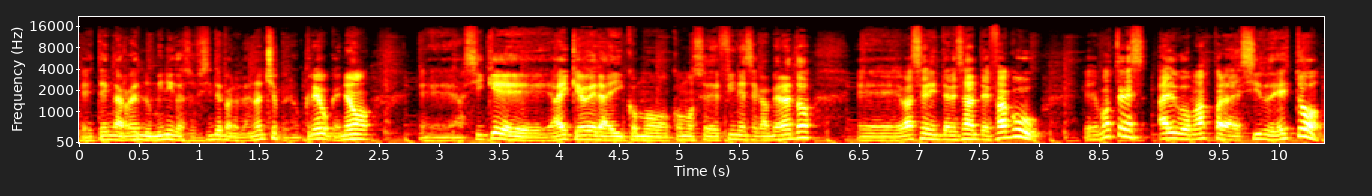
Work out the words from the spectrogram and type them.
eh, tenga red lumínica suficiente para la noche, pero creo que no. Eh, así que hay que ver ahí cómo, cómo se define ese campeonato. Eh, va a ser interesante. Facu, ¿vos tenés algo más para decir de esto?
